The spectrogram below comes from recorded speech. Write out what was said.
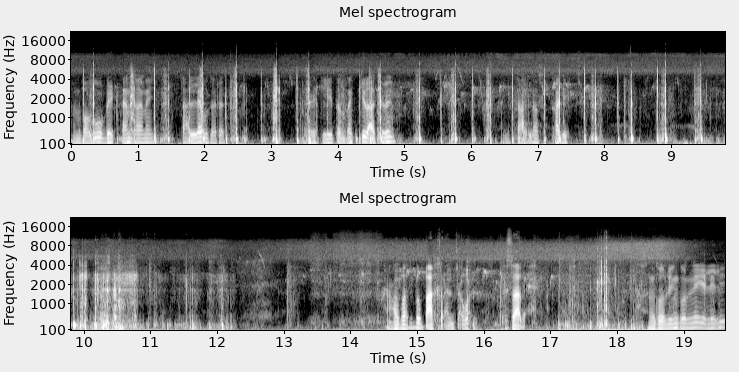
बघू भेटणार का नाही. चालल्यावर घरं भेटली तर नक्की दाखवेन. चाललं असं खाली. आवाज ब पाखरांचा पण. कसा आहे गोलिंग गोलने गेलेली.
